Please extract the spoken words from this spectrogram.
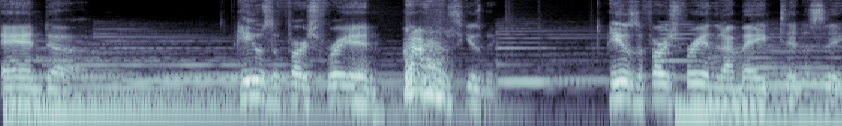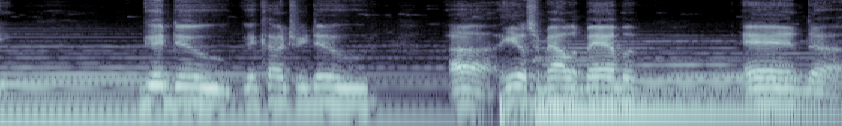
And uh, he was the first friend, excuse me, he was the first friend that I made in Tennessee. Good dude, good country dude. Uh, he was from Alabama. And uh,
